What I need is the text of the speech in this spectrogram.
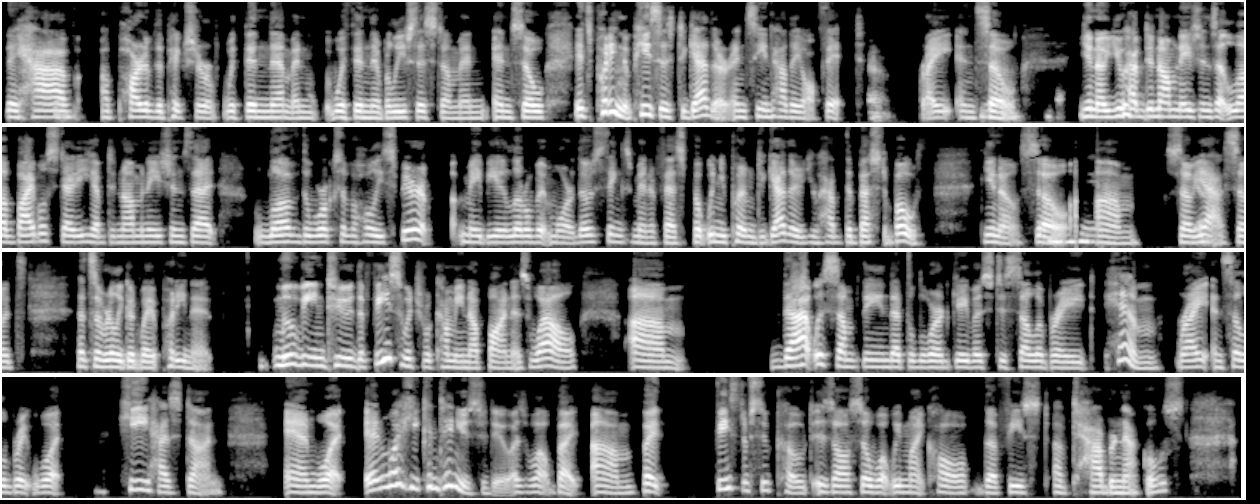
they have a part of the picture within them and within their belief system. And, and so it's putting the pieces together and seeing how they all fit. Yeah. Right. And so, yeah. you know, you have denominations that love Bible study. You have denominations that love the works of the Holy Spirit, maybe a little bit more. Those things manifest. But when you put them together, you have the best of both, you know, so, mm-hmm. um, so yeah. yeah, so it's, that's a really good way of putting it. Moving to the feast, which we're coming up on as well. Um, that was something that the Lord gave us to celebrate him, right? And celebrate what he has done and what, and what he continues to do as well. But, um, but Feast of Sukkot is also what we might call the Feast of Tabernacles.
